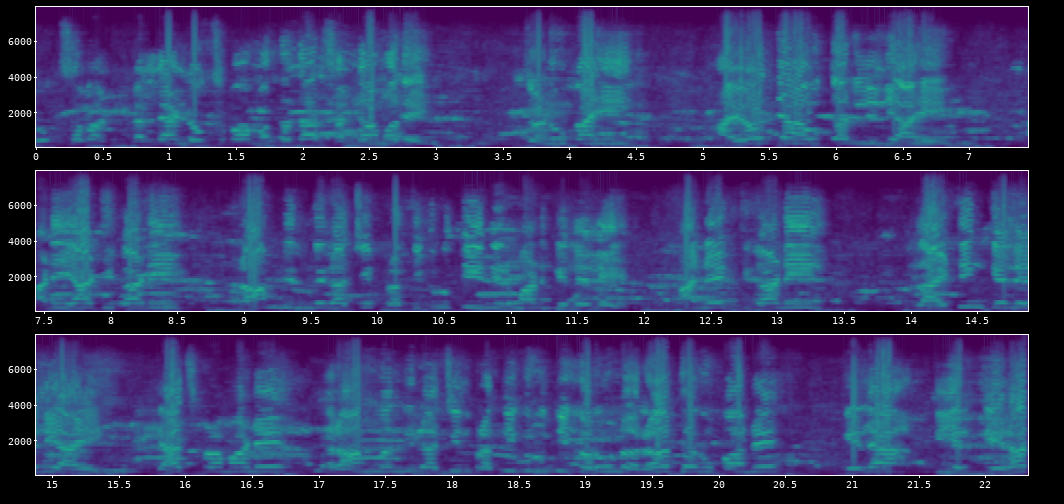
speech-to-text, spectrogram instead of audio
लोकसभा कल्याण लोकसभा मतदारसंघामध्ये जणू काही अयोध्या अवतरलेली आहे आणि या ठिकाणी राम मंदिराची प्रतिकृती निर्माण केलेली आहे. अनेक ठिकाणी लाइटिंग केलेली आहे. त्याचप्रमाणे राम मंदिराची प्रतिकृती करून रथ रूपाने गेल्या तेरा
